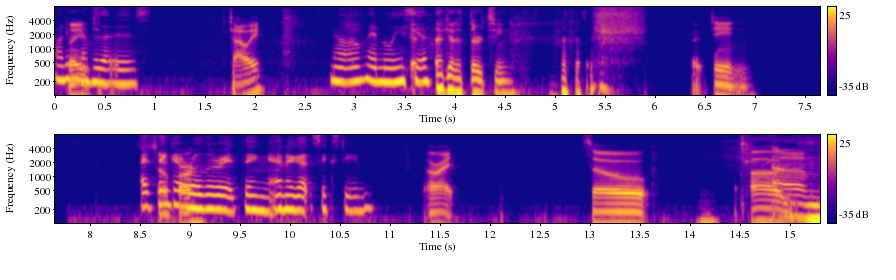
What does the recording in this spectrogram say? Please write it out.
I don't even know who that is. Tally. No, Annalicia. I got a 13. 13. I So think I far. rolled the right thing and I got 16. All right. So, um, Um,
